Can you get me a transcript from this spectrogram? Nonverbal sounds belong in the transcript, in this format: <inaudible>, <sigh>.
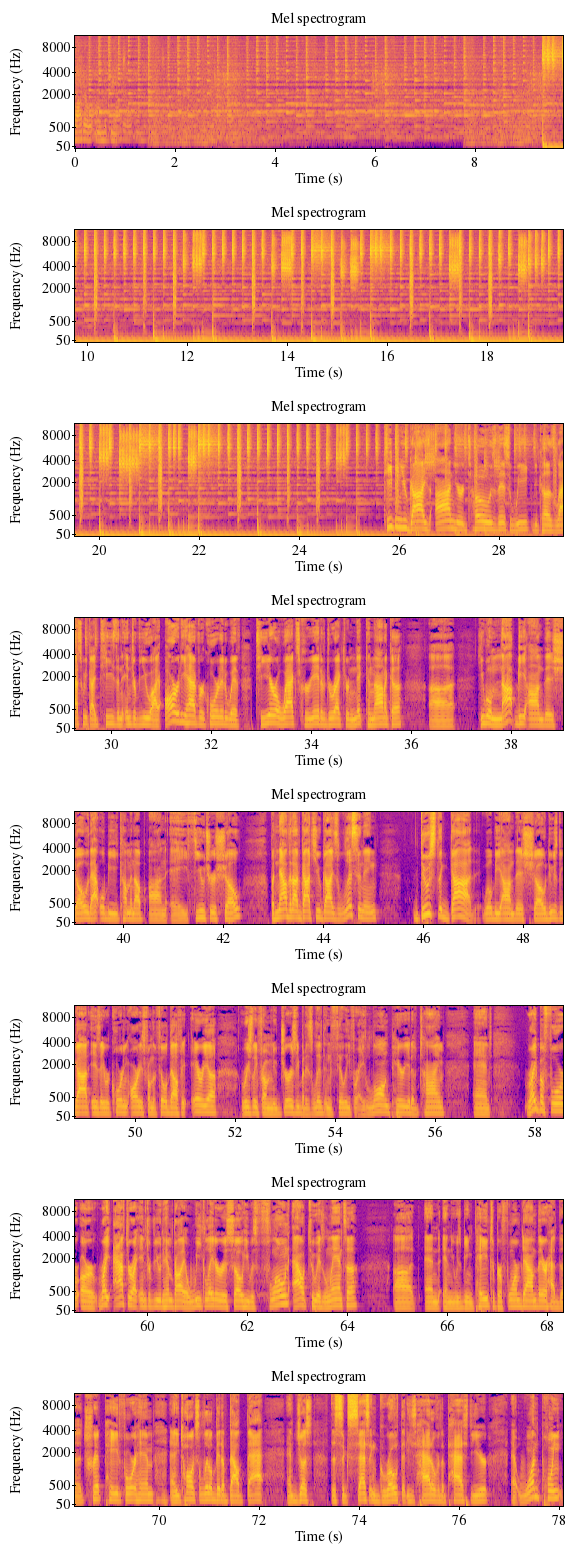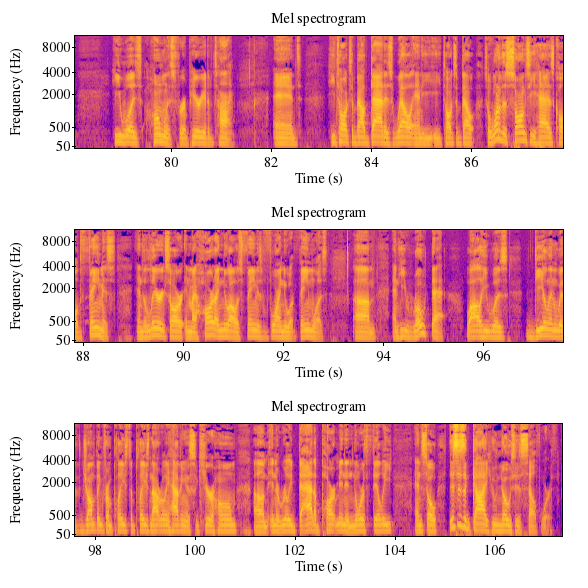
Lotto on the beat. Keeping you guys on your toes this week because last week I teased an interview I already have recorded with Tierra Wax creative director Nick Canonica. Uh, he will not be on this show. That will be coming up on a future show. But now that I've got you guys listening, Duece Dagod will be on this show. Duece Dagod is a recording artist from the Philadelphia area originally from New Jersey, but has lived in Philly for a long period of time. And right before or right after I interviewed him, probably a week later or so, he was flown out to Atlanta. Uh, and and he was being paid to perform down there. Had the trip paid for him, and he talks a little bit about that and just the success and growth that he's had over the past year. At one point, he was homeless for a period of time and he talks about that as well and he, he talks about so one of the songs he has called famous and the lyrics are in my heart i knew i was famous before i knew what fame was. Um, and he wrote that while he was dealing with jumping from place to place not really having a secure home um, in a really bad apartment in north philly. And so this is a guy who knows his self-worth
